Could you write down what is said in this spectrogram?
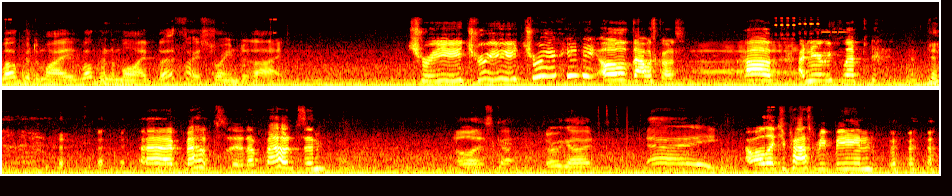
Welcome to my welcome to my birthday stream today. Tree, tree, tree. Oh, that was close. Oh, I nearly flipped. I'm bouncing. I'm bouncing. Oh, let's go. There we go. Yay! I won't let you pass me, Bean.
